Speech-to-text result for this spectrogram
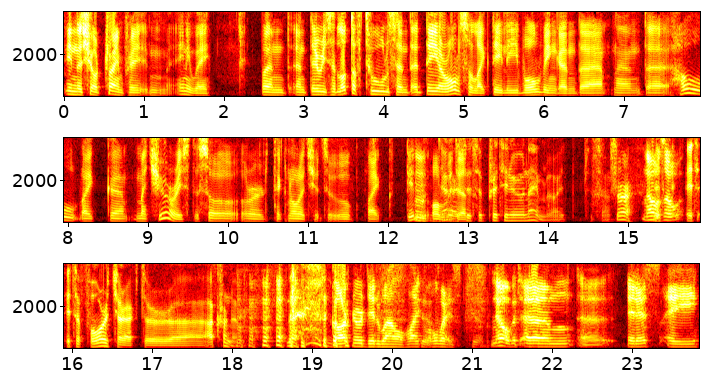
in a short time frame anyway. But and there is a lot of tools, and, and they are also like daily evolving. And uh, and uh, how like uh, mature is the SOAR technology to like deal Hmm. all yeah with it's, that? it's a pretty new name, right? It's a, Sure. No, it- so it's it's a four character uh, acronym. Gartner did well, like always. No, but um, uh, it is a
